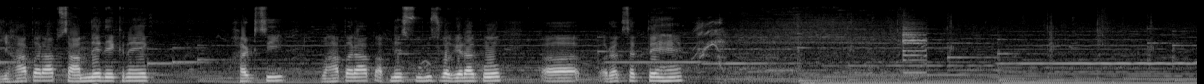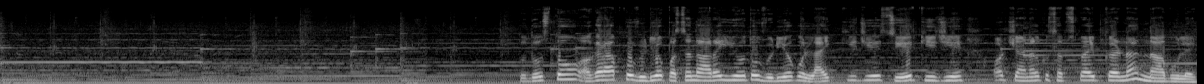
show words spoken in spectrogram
यहाँ पर आप सामने देख रहे हैं एक हट सी वहाँ पर आप अपने शूज़ वगैरह को रख सकते हैं। तो दोस्तों, अगर आपको वीडियो पसंद आ रही हो तो वीडियो को लाइक कीजिए, शेयर कीजिए और चैनल को सब्सक्राइब करना ना भूलें।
